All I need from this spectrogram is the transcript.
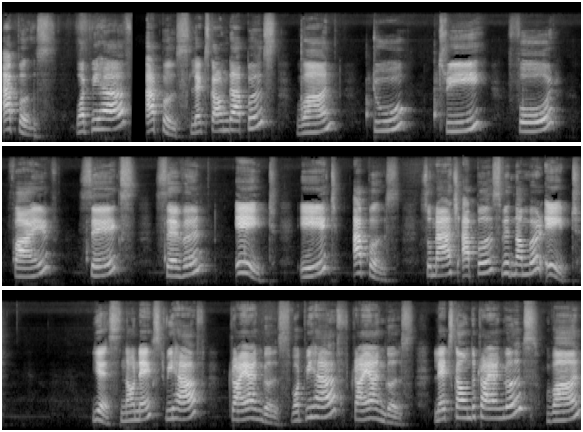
Apples. What we have? Apples. Let's count the apples. One, two, three, four, five, six, seven, eight. Eight apples. So match apples with number 8. Yes, now next we have triangles. What we have? Triangles. Let's count the triangles. 1,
